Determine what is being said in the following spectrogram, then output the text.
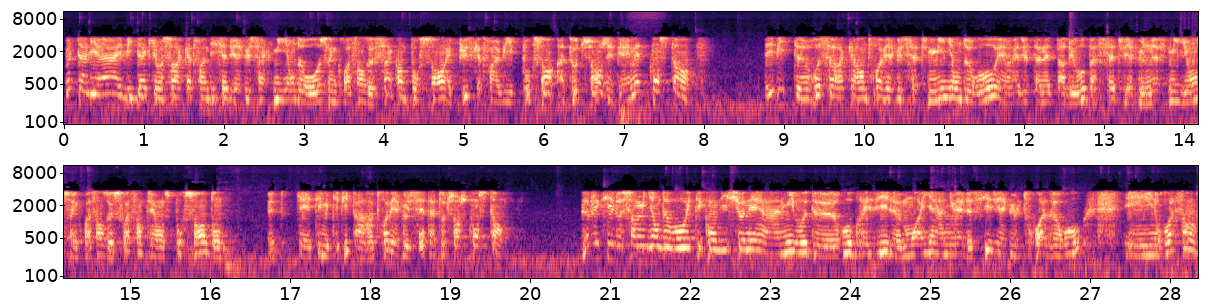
Voltalia, EBITDA qui ressort à 97,5 millions d'euros, soit une croissance de 50% et plus 88% à taux de change et périmètre constant. Débit ressort à 43,7 millions d'euros et un résultat net par du groupe à 7,9 millions, soit une croissance de 71%, dont qui a été multiplié par 3,7 à taux de change constant. L'objectif de 100 millions d'euros était conditionné à un niveau de Brésil moyen annuel de 6,3 euros et une ressource,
